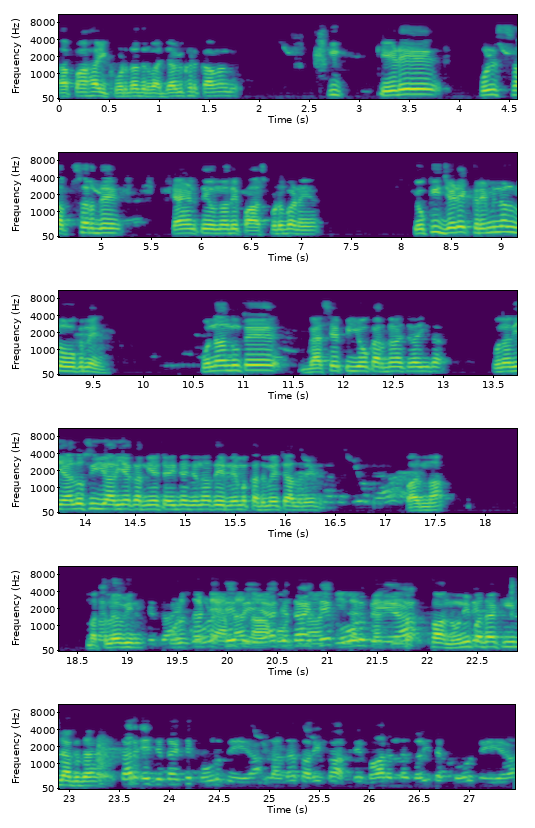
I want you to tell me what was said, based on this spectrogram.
ਆਪਾਂ ਹਾਈ ਕੋਰਟ ਦਾ ਦਰਵਾਜ਼ਾ ਵੀ ਖੜਕਾਵਾਂਗੇ ਕਿ ਕਿਹੜੇ ਪੁਲਿਸ ਅਫਸਰ ਦੇ ਕਹਿਣ ਤੇ ਉਹਨਾਂ ਦੇ ਪਾਸਪੋਰਟ ਬਣੇ ਆ। ਕਿਉਂਕਿ ਜਿਹੜੇ ਕ੍ਰਿਮੀਨਲ ਲੋਕ ਨੇ, ਉਹਨਾਂ ਨੂੰ ਤੇ ਵੈਸੇ ਪੀਓ ਕਰ ਦੇਣਾ ਚਾਹੀਦਾ। ਉਹਨਾਂ ਦੀ ਐਲਓਸੀ ਜਾਰੀਆਂ ਕਰਨੀਆਂ ਚਾਹੀਦੀਆਂ, ਜਿਨ੍ਹਾਂ ਤੇ ਇੰਨੇ ਮੁਕੱਦਮੇ ਚੱਲ ਰਹੇ ਨੇ। ਪਰ ਨਾ ਮਤਲਬ ਹੀ ਨਹੀਂ ਪੁਲਿਸ ਦਾ ਇੱਥੇ ਟਾਈਮ ਪਏ ਨਾਲ ਆ ਨਾ ਜਿੱਦਾਂ ਪਹੁੰਚਣਾ, ਇੱਥੇ ਕੀ ਖੋਲ ਲੱਗਦਾ ਪਏ ਆ। ਤੁਹਾਨੂੰ ਨਹੀਂ ਪਤਾ ਕੀ ਲੱਗਦਾ। ਸਰ ਇਹ ਜਿੱਦਾਂ ਇੱਥੇ ਖੋਲ ਪਏ ਆ ਲੱਗਦਾ ਸਾਰੇ ਘਰ ਦੇ ਬਾਹਰ ਅੰਦਰ ਗਲੀ ਤੱਕ ਖੋਲ ਪਏ ਆ।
